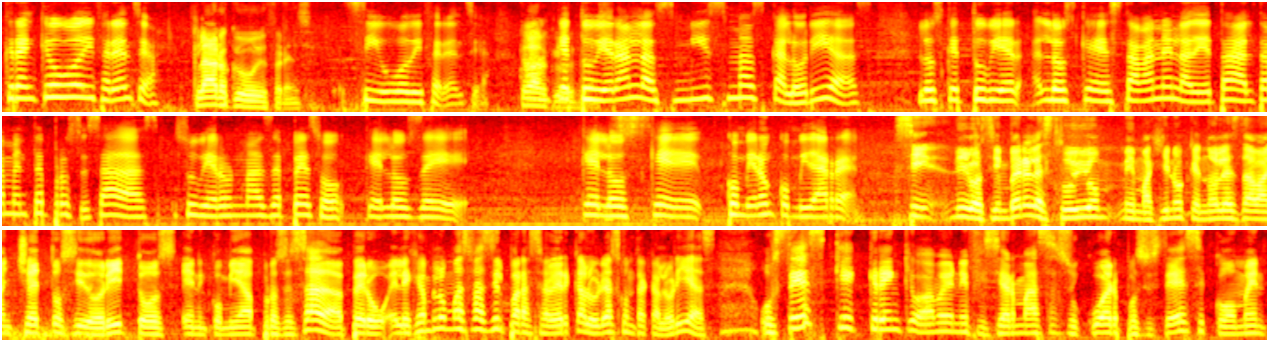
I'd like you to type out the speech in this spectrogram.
¿Creen que hubo diferencia? Claro que hubo diferencia. Sí hubo diferencia. Claro que Aunque hubo diferencia. tuvieran las mismas calorías, los que tuvier- los que estaban en la dieta altamente procesadas subieron más de peso que los de que los que comieron comida real. Sí, digo, sin ver el estudio, me imagino que no les daban chetos y doritos en comida procesada, pero el ejemplo más fácil para saber calorías contra calorías. ¿Ustedes qué creen que va a beneficiar más a su cuerpo si ustedes se comen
